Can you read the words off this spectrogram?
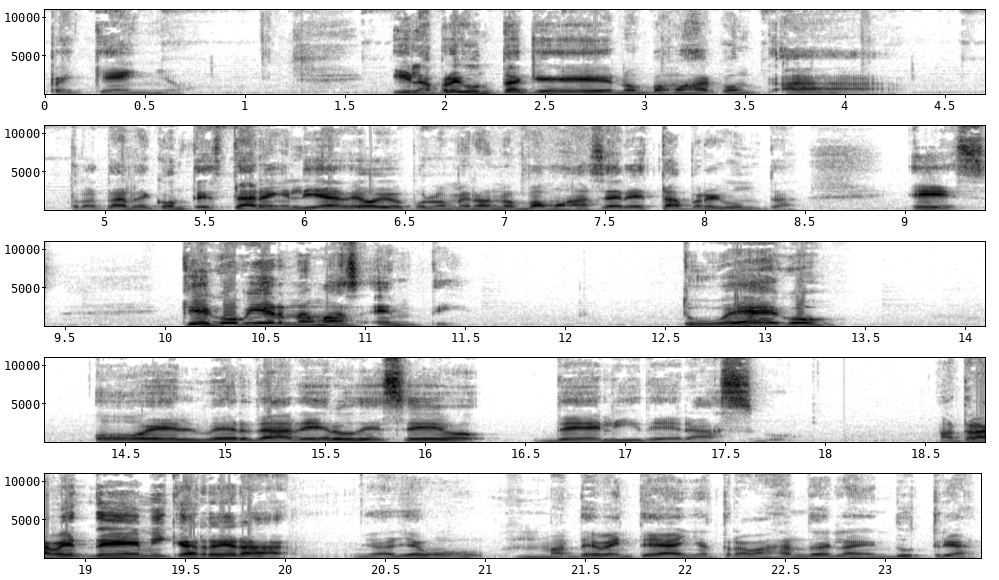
pequeño. Y la pregunta que nos vamos a, a tratar de contestar en el día de hoy, o por lo menos nos vamos a hacer esta pregunta, es, ¿qué gobierna más en ti? ¿Tu ego o el verdadero deseo de liderazgo? A través de mi carrera, ya llevo más de 20 años trabajando en la industria,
